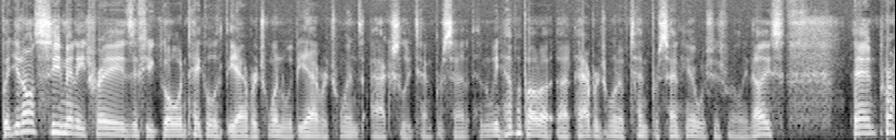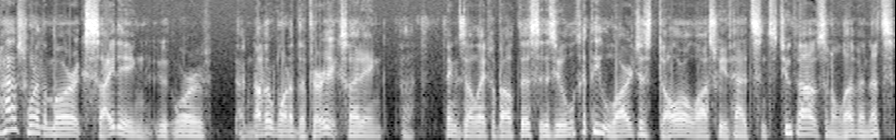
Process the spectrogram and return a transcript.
but you don't see many trades if you go and take a look at the average win with the average wins actually 10%. And we have about a, an average win of 10% here, which is really nice. And perhaps one of the more exciting, or another one of the very exciting uh, things I like about this is you look at the largest dollar loss we've had since 2011. That's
